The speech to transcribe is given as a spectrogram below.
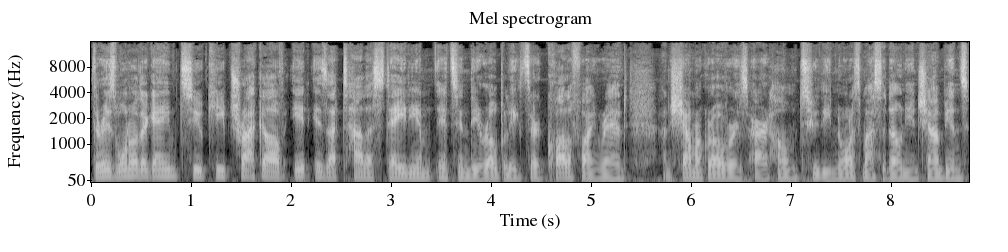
There is one other game to keep track of. It is at Tallaght Stadium. It's in the Europa League third qualifying round, and Shamrock Rovers are at home to the North Macedonian champions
